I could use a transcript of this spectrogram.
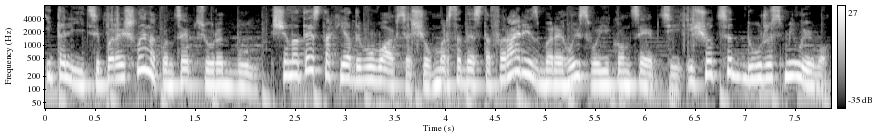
італійці перейшли на концепцію Red Bull. Ще на тестах я дивувався, що в Mercedes та Ferrari зберегли свої концепції, і що це дуже сміливо.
